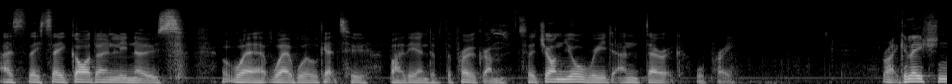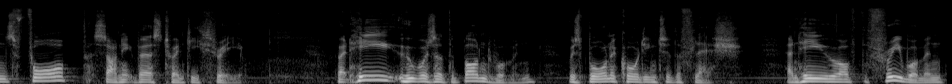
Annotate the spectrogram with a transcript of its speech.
as they say, God only knows where, where we'll get to by the end of the programme. So, John, you'll read and Derek will pray. Right, Galatians 4, starting at verse 23. But he who was of the bondwoman was born according to the flesh, and he who of the free woman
